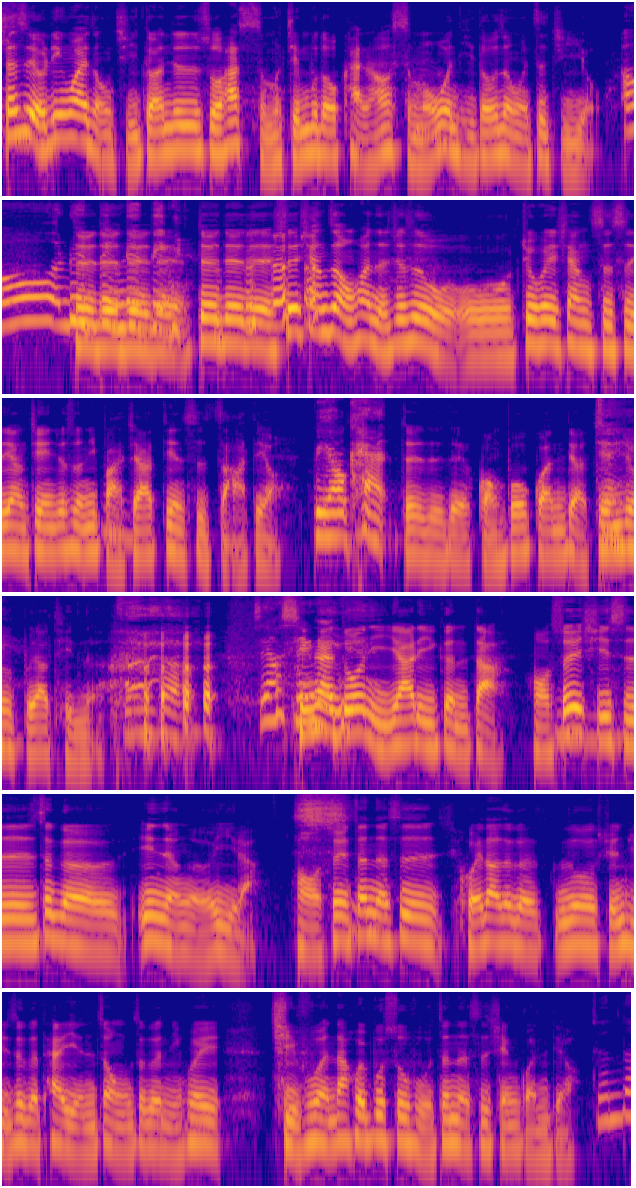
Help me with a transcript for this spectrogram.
但是有另外一种极端，就是说他什么节目都看，然后什么问题都认为自己有。哦，对对对绿病，对对对。所以像 这种患者，就是我我就会像思思一样建议，就是你把家电视砸掉，不要看。对对对，广播关掉，今天就不要听了。真的，这样听太多你压力更大。哦，所以其实这个因人而异啦。哦，所以真的是回到这个，如果选举这个太严重，这个你会起伏很大，会不舒服，真的是先关掉。真的，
